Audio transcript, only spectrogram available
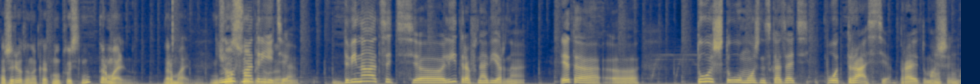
А жрет она как? Ну, то есть, ну, нормально. Нормально. Ничего ну, смотрите, 12 э, литров, наверное, это э, то, что можно сказать по трассе про эту машину.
